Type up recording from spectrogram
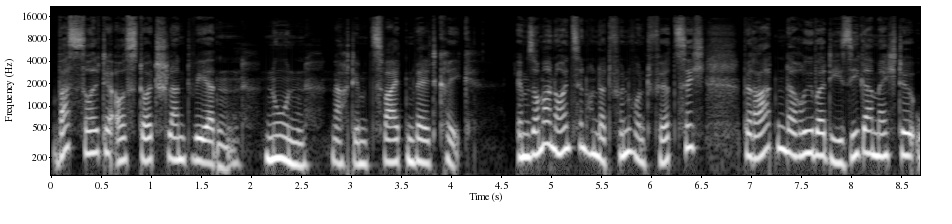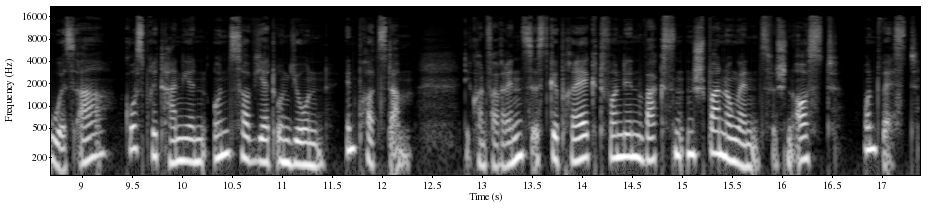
Was sollte aus Deutschland werden, nun nach dem Zweiten Weltkrieg? Im Sommer 1945 beraten darüber die Siegermächte USA, Großbritannien und Sowjetunion in Potsdam. Die Konferenz ist geprägt von den wachsenden Spannungen zwischen Ost und West.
